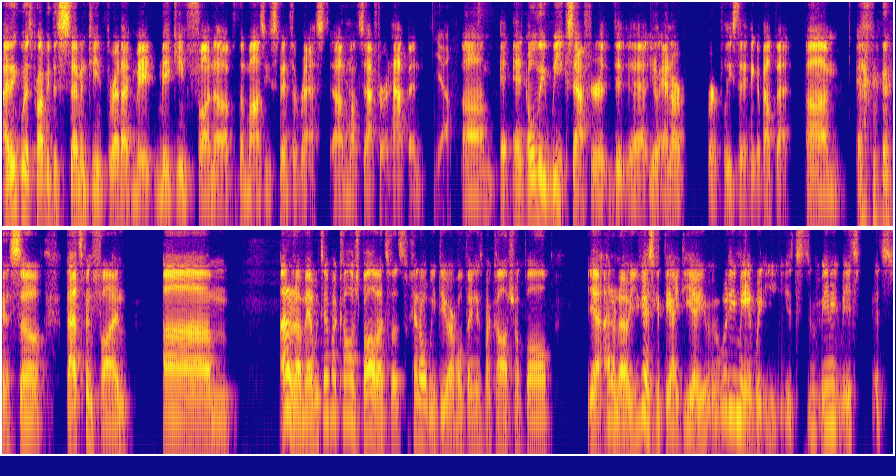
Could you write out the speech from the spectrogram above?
I think it was probably the 17th thread I've made making fun of the Mazi Smith arrest uh, yeah. months after it happened. Yeah. Um, and, and, only weeks after the, uh, you know Ann Arbor police did anything about that. Um, so that's been fun. Um, I don't know, man. We talk about college ball. That's that's kind of what we do. Our whole thing is about college football. Yeah, I don't know. You guys get the idea. You, what do you mean? We, it's it's it's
